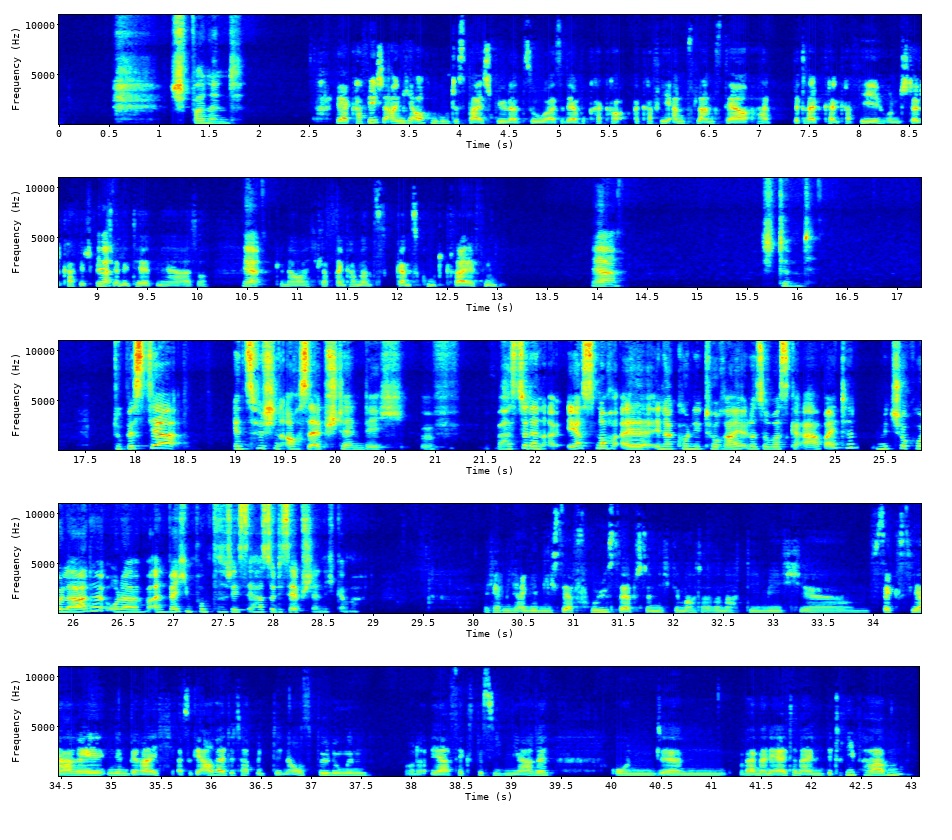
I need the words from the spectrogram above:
Spannend. Ja, Kaffee ist eigentlich auch ein gutes Beispiel dazu. Also der, wo Kakao, Kaffee anpflanzt, der hat, betreibt keinen Kaffee und stellt Kaffeespezialitäten ja. her. Also ja. genau, ich glaube, dann kann man es ganz gut greifen. Ja, stimmt. Du bist ja inzwischen auch selbstständig. Hast du denn erst noch äh, in der Konditorei oder sowas gearbeitet mit Schokolade oder an welchem Punkt hast du dich, hast du dich selbstständig gemacht? Ich habe mich eigentlich sehr früh selbstständig gemacht, also nachdem ich äh, sechs Jahre in dem Bereich also gearbeitet habe mit den Ausbildungen oder ja sechs bis sieben Jahre und ähm, weil meine Eltern einen Betrieb haben,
